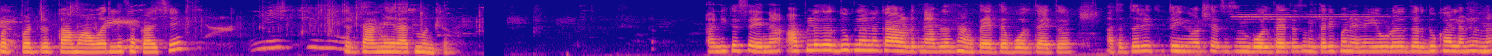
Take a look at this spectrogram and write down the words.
पटपट काम आवरले सकाळचे? तर ताण नाही राहत म्हटलं. आणि कसं आहे ना आपलं जर दुखलं ना काय आवडत नाही आपल्याला सांगता येतं बोलता येतं. आता जरी तीन वर्षाचं असून बोलता येत असेल तरी पण आहे ना एवढं जर दुखायला लागलं ना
